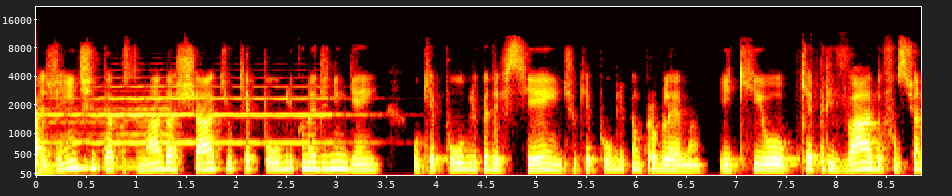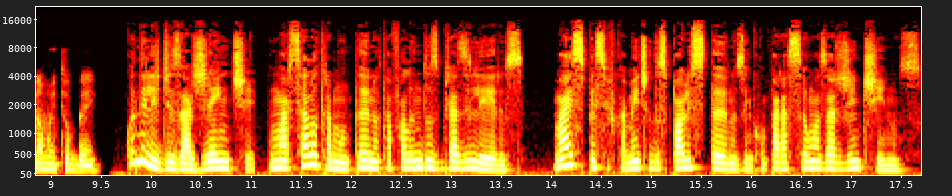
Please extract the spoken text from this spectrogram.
A gente está acostumado a achar que o que é público não é de ninguém, o que é público é deficiente, o que é público é um problema e que o que é privado funciona muito bem. Quando ele diz a gente, o Marcelo Tramontano está falando dos brasileiros, mais especificamente dos paulistanos em comparação aos argentinos.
